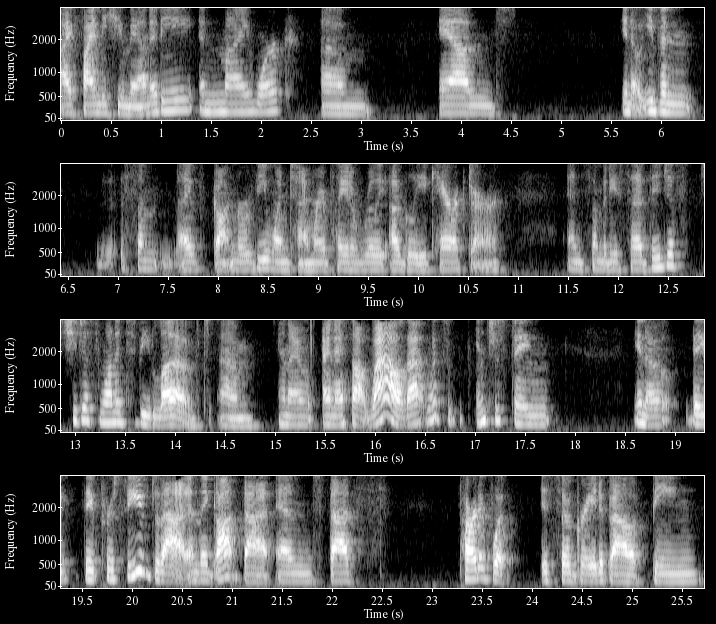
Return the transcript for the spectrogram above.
I find the humanity in my work. Um, and you know even some i've gotten a review one time where i played a really ugly character and somebody said they just she just wanted to be loved. Um, and i and i thought wow that was interesting. You know they they perceived that and they got that. And that's part of what is so great about being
